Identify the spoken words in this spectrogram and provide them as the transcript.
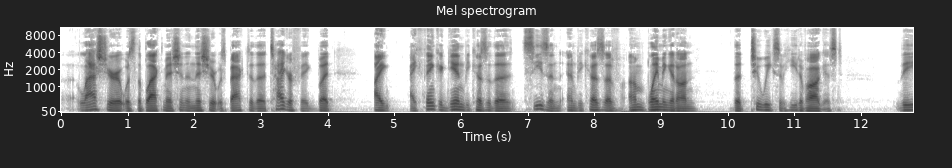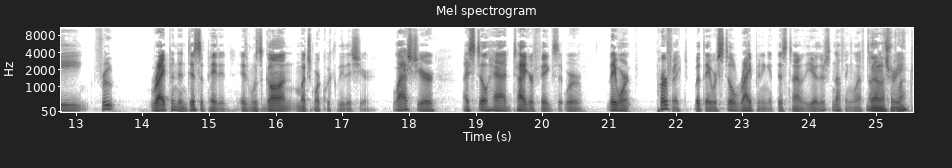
uh, last year it was the Black Mission, and this year it was back to the Tiger fig. But I I think again because of the season and because of I'm blaming it on the two weeks of heat of August, the fruit ripened and dissipated. It was gone much more quickly this year. Last year, I still had tiger figs that were they weren't perfect, but they were still ripening at this time of the year. There's nothing left on No, the tree. left.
